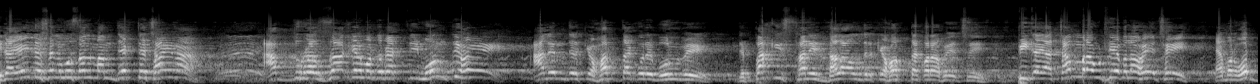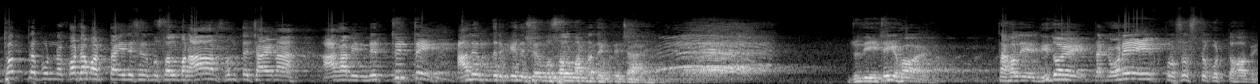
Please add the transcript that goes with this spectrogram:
এটা এই দেশের মুসলমান দেখতে চায় না। আব্দুর রাজ্জাকের মতো ব্যক্তি মন্ত্রী হয়ে আলেমদেরকে হত্যা করে বলবে যে পাকিস্তানের দালালদেরকে হত্যা করা হয়েছে পিটাইয়া চামড়া উঠিয়ে বলা হয়েছে। এমন অধ্যত্বপূর্ণ কথাবার্তা দেশের মুসলমান আর শুনতে চায় না। আগামী নেতৃত্বে আলেমদেরকে দেশের মুসলমানরা দেখতে চায়। যদি এটাই হয়, তাহলে হৃদয়ে তাকে অনেক প্রশস্ত করতে হবে।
